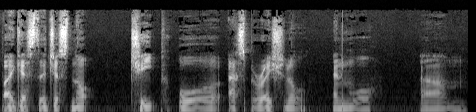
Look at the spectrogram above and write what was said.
But I guess they're just not cheap or aspirational anymore. Um,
